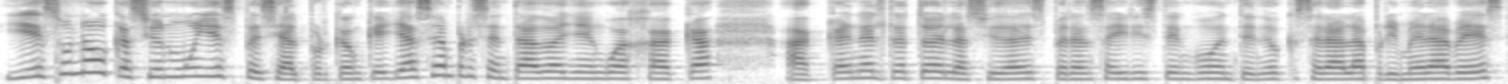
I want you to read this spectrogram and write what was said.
y es una ocasión muy especial porque aunque ya se han presentado allá en Oaxaca, acá en el Teatro de la Ciudad de Esperanza Iris tengo entendido que será la primera vez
